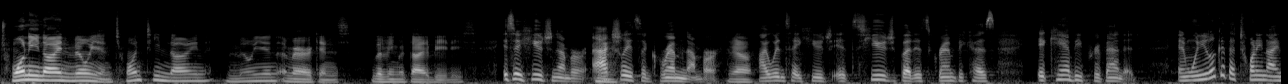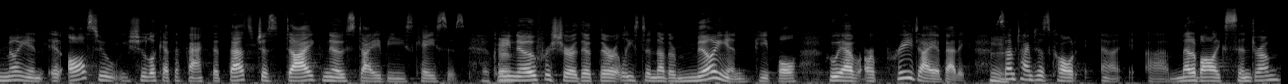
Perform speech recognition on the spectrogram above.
29 million, 29 million Americans living with diabetes. It's a huge number. Mm. Actually, it's a grim number. Yeah. I wouldn't say huge. It's huge, but it's grim because it can be prevented. And when you look at the 29 million, it also you should look at the fact that that's just diagnosed diabetes cases. Okay. We know for sure that there are at least another million people who have are pre-diabetic. Hmm. Sometimes it's called uh, uh, metabolic syndrome.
